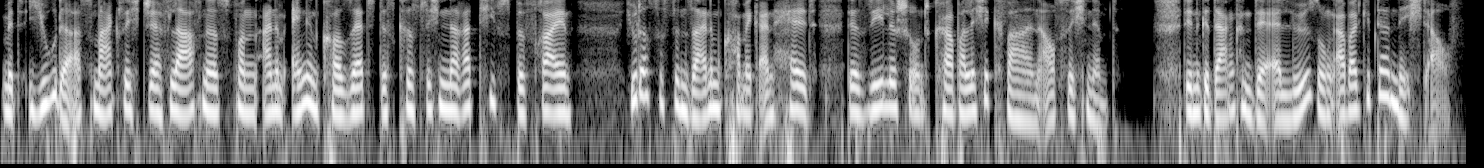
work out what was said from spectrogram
Mit Judas mag sich Jeff Loveness von einem engen Korsett des christlichen Narrativs befreien Judas ist in seinem Comic ein Held, der seelische und körperliche Qualen auf sich nimmt. Den Gedanken der Erlösung aber gibt er nicht auf.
